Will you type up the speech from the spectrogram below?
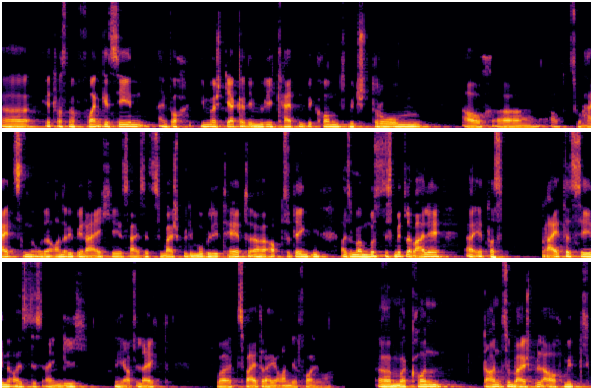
äh, etwas nach vorn gesehen einfach immer stärker die Möglichkeiten bekommt, mit Strom auch, äh, auch zu heizen oder andere Bereiche, sei es jetzt zum Beispiel die Mobilität äh, abzudenken. Also man muss das mittlerweile äh, etwas breiter sehen, als das eigentlich, naja, vielleicht vor zwei, drei Jahren der Fall war. Äh, man kann dann zum Beispiel auch mit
